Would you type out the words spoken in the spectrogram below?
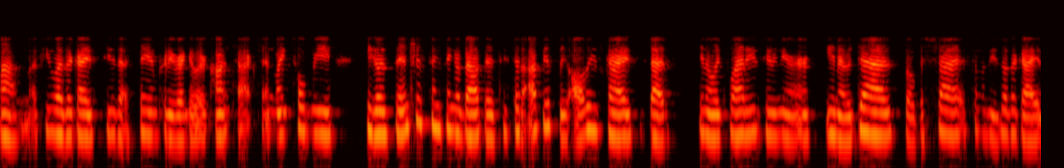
um, a few other guys too that stay in pretty regular contact. And Mike told me, he goes, the interesting thing about this, he said, obviously all these guys, he said, you know, like Vladdy Jr., you know, Daz, Bo Bichette, some of these other guys,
